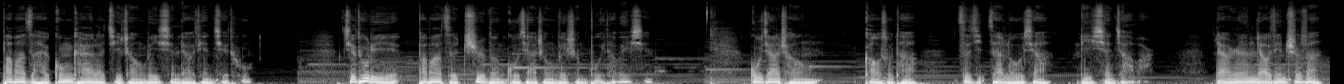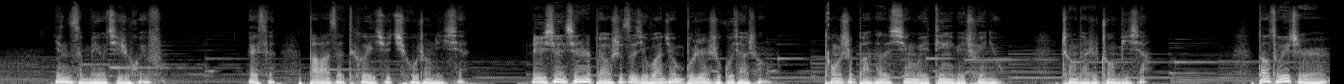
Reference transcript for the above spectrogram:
巴巴子还公开了几张微信聊天截图。截图里，巴巴子质问顾嘉诚为什么不回他微信。顾嘉诚告诉他自己在楼下李现家玩，两人聊天吃饭，因此没有及时回复。为此，巴巴子特意去求证李现。李现先是表示自己完全不认识顾嘉诚，同时把他的行为定义为吹牛，称他是装逼侠。到此为止。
